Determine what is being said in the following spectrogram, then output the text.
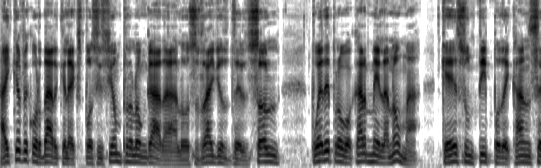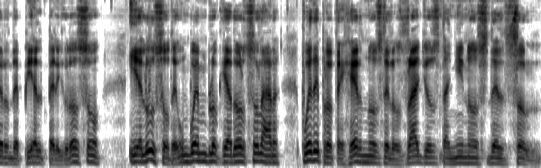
Hay que recordar que la exposición prolongada a los rayos del sol puede provocar melanoma, que es un tipo de cáncer de piel peligroso, y el uso de un buen bloqueador solar puede protegernos de los rayos dañinos del sol.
